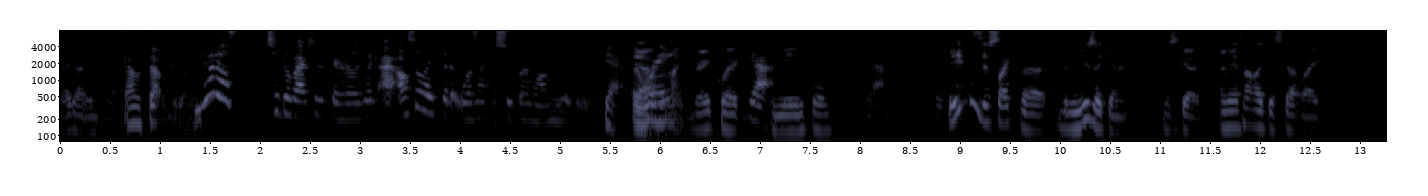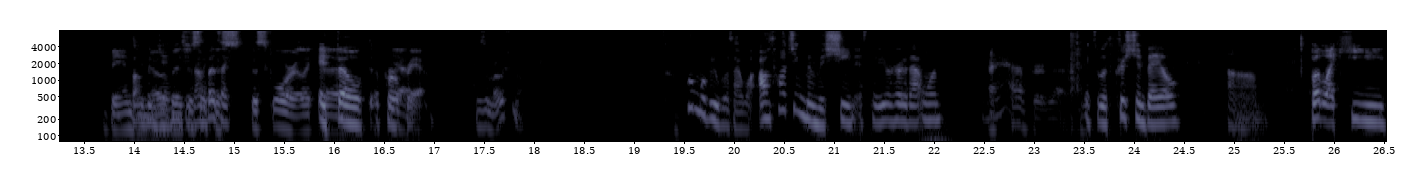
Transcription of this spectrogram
Like I got into that. That was that was the You know what else? To go back to the Fare really quick, I also like that it wasn't a super long movie. yeah. It Yeah. wasn't like Very quick. Yeah. And meaningful. Yeah. So But even just like the the music in it was good. I mean, it's not like it's got like bands Bump you and know, but jams it's and just all, like but the, it's s the score. Like it the, felt appropriate. it was emotional. What movie was I watching? I was watching The Machinist. Have you ever heard of that one? I have heard of that. It's with Christian Bale. Um, but like he,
